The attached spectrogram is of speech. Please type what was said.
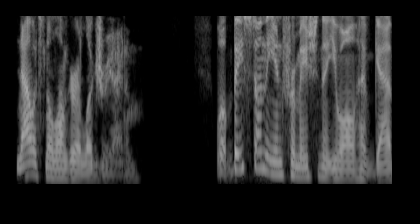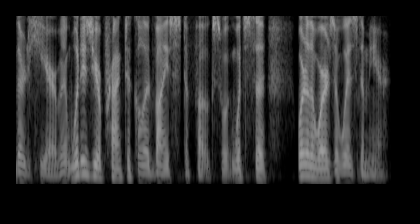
now it's no longer a luxury item. Well, based on the information that you all have gathered here, what is your practical advice to folks? What's the what are the words of wisdom here?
